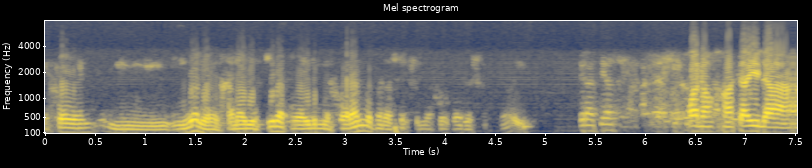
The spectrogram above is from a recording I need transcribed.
es joven, y, y bueno, ojalá Dios quiera pueda ir mejorando para hacerse mejor por eso. ¿no? Gracias. Bueno, hasta ahí la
